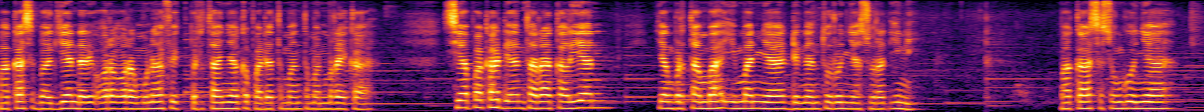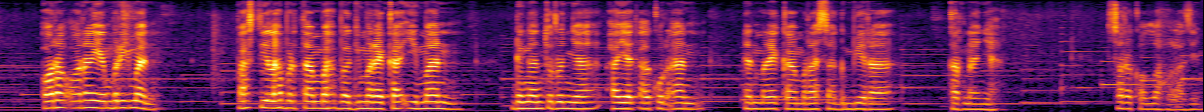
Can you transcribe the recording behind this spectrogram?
maka sebagian dari orang-orang munafik bertanya kepada teman-teman mereka, Siapakah di antara kalian yang bertambah imannya dengan turunnya surat ini? Maka sesungguhnya orang-orang yang beriman pastilah bertambah bagi mereka iman dengan turunnya ayat Al-Quran dan mereka merasa gembira karenanya. Sadaqallahul azim.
